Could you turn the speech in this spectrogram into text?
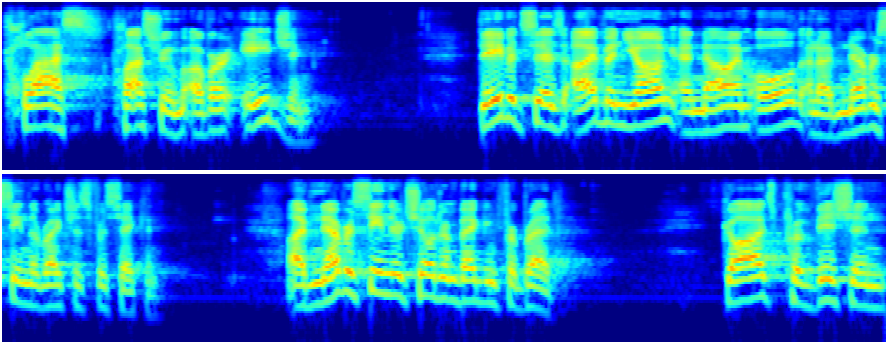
class, classroom of our aging. David says, I've been young and now I'm old, and I've never seen the righteous forsaken. I've never seen their children begging for bread. God's provision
